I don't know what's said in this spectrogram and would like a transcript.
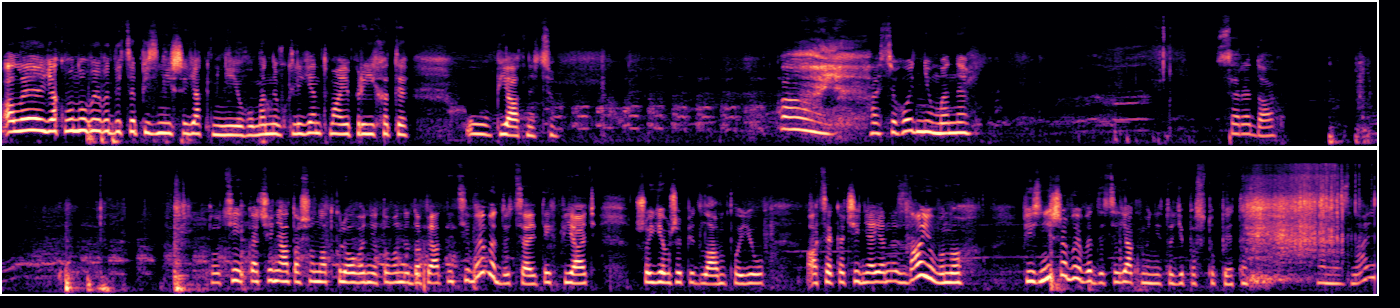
Але як воно виведеться пізніше, як мені його? У мене в клієнт має приїхати у п'ятницю. Ай, а сьогодні в мене середа. То ці каченята, що надкльовані, то вони до п'ятниці виведуться, і тих п'ять, що є вже під лампою. А це каченя я не знаю, воно пізніше виведеться. Як мені тоді поступити? Знаю.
